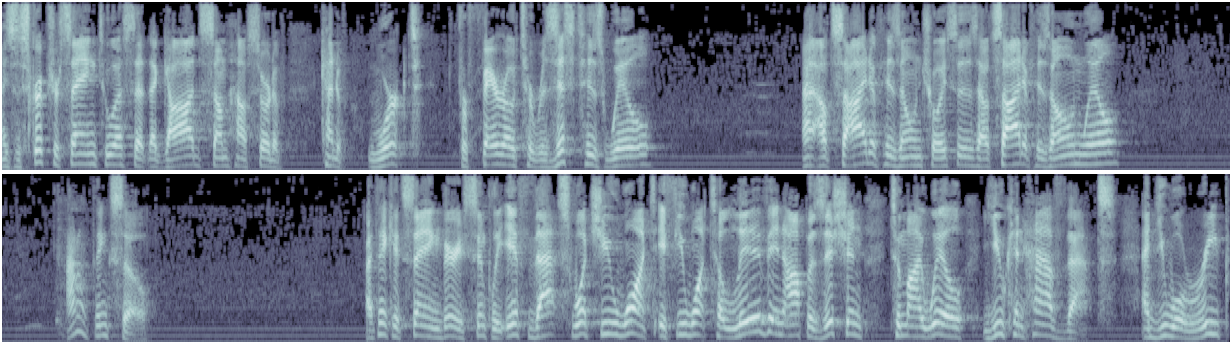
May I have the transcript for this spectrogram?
Is the scripture saying to us that, that God somehow sort of kind of worked for Pharaoh to resist his will uh, outside of his own choices, outside of his own will? I don't think so. I think it's saying very simply if that's what you want, if you want to live in opposition to my will, you can have that. And you will reap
